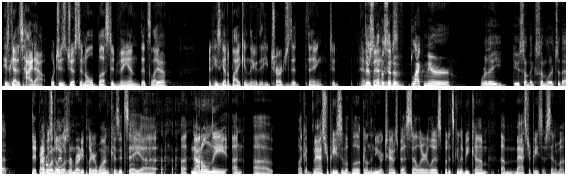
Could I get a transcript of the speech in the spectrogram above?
He's got his hideout, which is just an old busted van that's like yeah. and he's got a bike in there that he charges the thing to have There's an episode batteries. of Black Mirror where they do something similar to that. They probably Everyone stole it from in- Ready Player One because it's a uh, uh, not only an uh, like a masterpiece of a book on the New York Times bestseller list, but it's going to become a masterpiece of cinema.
